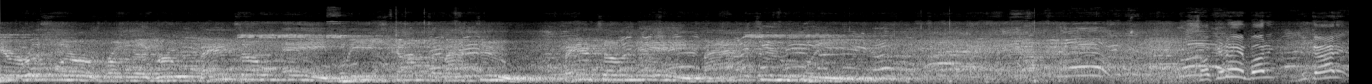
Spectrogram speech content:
your wrestler from the group Bantam A, please come to mat two. Bantam A, mat two, please. Suck it in, buddy. You got it.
